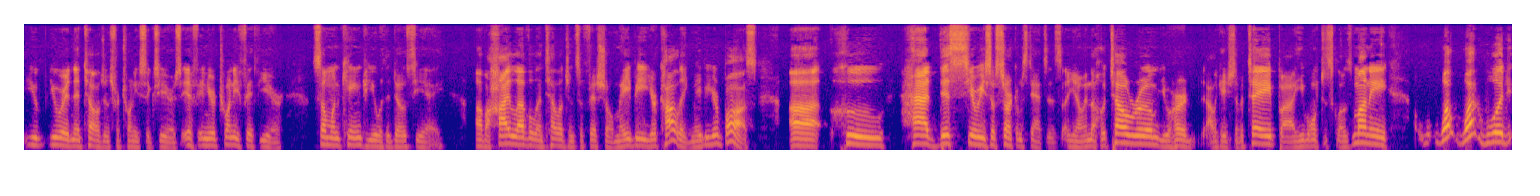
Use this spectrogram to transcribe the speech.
you you were in intelligence for 26 years, if in your 25th year someone came to you with a dossier of a high level intelligence official, maybe your colleague, maybe your boss, uh, who had this series of circumstances, you know, in the hotel room, you heard allegations of a tape, uh, he won't disclose money. What what would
